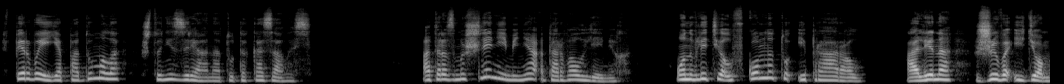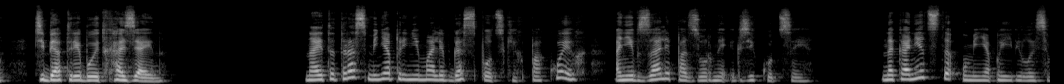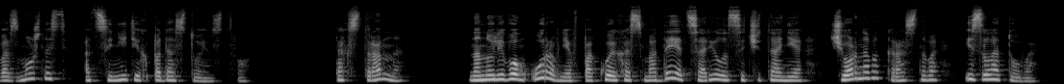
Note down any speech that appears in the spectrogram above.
Впервые я подумала, что не зря она тут оказалась. От размышлений меня оторвал лемех. Он влетел в комнату и проорал. «Алина, живо идем! Тебя требует хозяин!» На этот раз меня принимали в господских покоях, а не в зале позорной экзекуции. Наконец-то у меня появилась возможность оценить их по достоинству. Так странно. На нулевом уровне в покоях Асмодея царило сочетание черного, красного и золотого.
